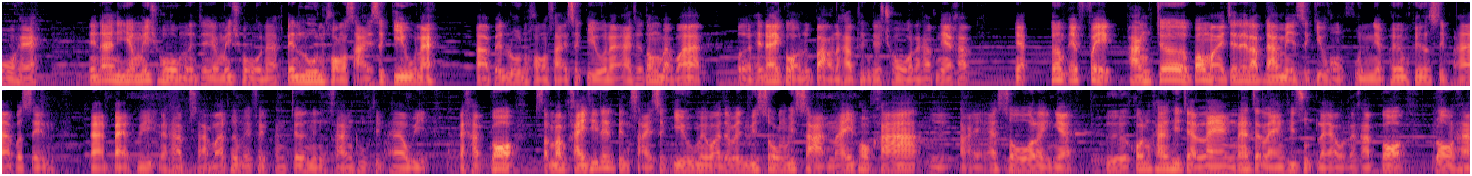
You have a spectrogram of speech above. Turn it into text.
ว์แฮะในหน้านี้ยังไม่โชว์เหมือนจะยังไม่โชว์นะเป็นรูนของสายสกิลนะ อ่าเป็นรูนของสายสกิลนะอาจจะต้องแบบว่าเปิดให้ได้ก่อนหรือเปล่านะครับ ถึงจะโชว์นะครับเนี่ยครับเนี่ยเพิ่มเอฟเฟกต์พังเจอร์เป้าหมายจะได้รับดาเมจสกิลของคุณเนี่ยเพิ่มขึ้น 15%นาน 8 วินะครับ สามารถเพิ่มเอฟเฟกต์พังเจอร์1ครั้งทุก 15 วินะครับ ก็สำหรับใครที่เล่นเป็นสายสกิล ไม่ว่าจะเป็นวิทรงวิสาดไนท์พ่อค้า หรือสายแอสโซอะไรอย่างเงี้ย คือค่อนข้างที่จะแรงน่าจะแรงที่สุดแล้วนะครับ ก็ลองหา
